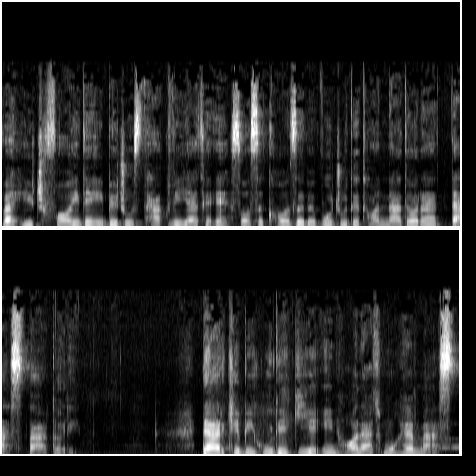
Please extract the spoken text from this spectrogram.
و هیچ فایده ای به جز تقویت احساس کاذب وجودتان ندارد دست بردارید. درک بیهودگی این حالت مهم است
